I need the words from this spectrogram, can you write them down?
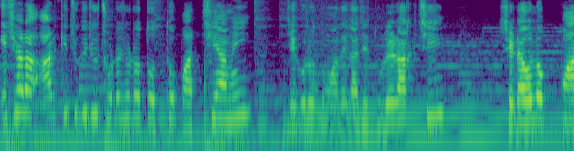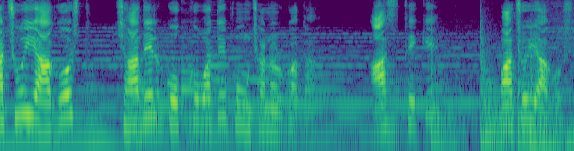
এছাড়া আর কিছু কিছু ছোট ছোট তথ্য পাচ্ছি আমি, যেগুলো তোমাদের কাছে তুলে রাখছি। সেটা হলো পাঁচই আগস্ট চাঁদের কক্ষপথে পৌঁছানোর কথা, আজ থেকে পাঁচই আগস্ট।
